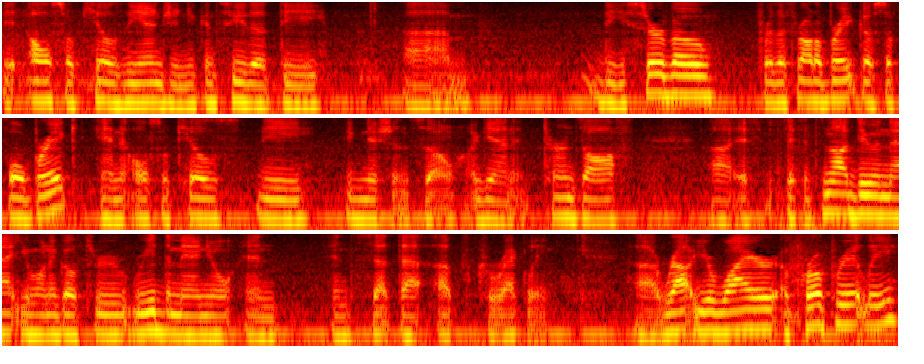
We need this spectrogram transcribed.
it also kills the engine. You can see that the um, the servo for the throttle brake goes to full brake and it also kills the ignition. So again, it turns off. Uh, if, if it's not doing that, you want to go through, read the manual, and, and set that up correctly. Uh, route your wire appropriately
